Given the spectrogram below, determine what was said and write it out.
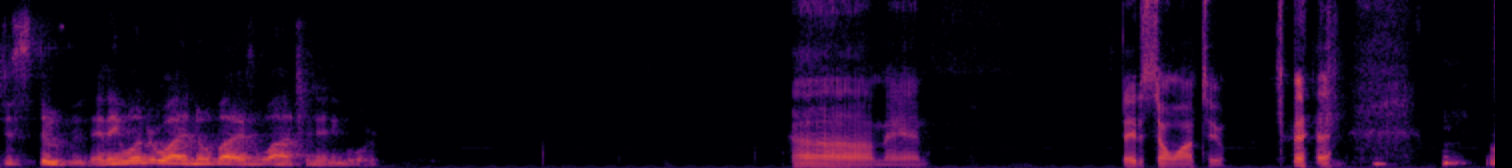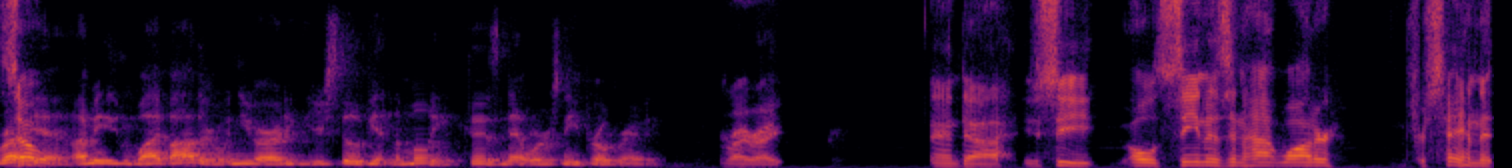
just stupid, and they wonder why nobody's watching anymore. Oh man. They just don't want to. Right? So- yeah. I mean, why bother when you already you're still getting the money because networks need programming. right, right. And uh you see old Cena's in hot water for saying that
